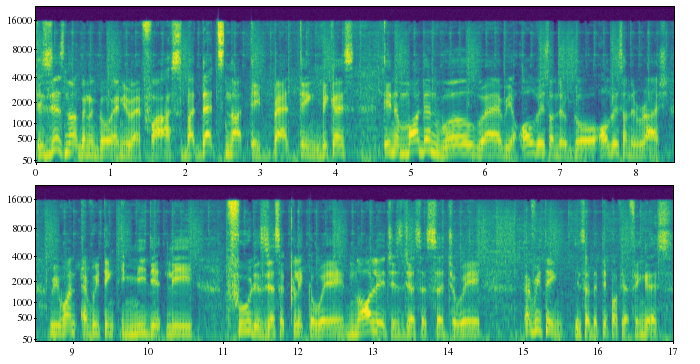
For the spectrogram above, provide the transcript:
It's just not going to go anywhere fast, but that's not a bad thing because in a modern world where we are always on the go, always on the rush, we want everything immediately, Food is just a click away, knowledge is just a search away, everything is at the tip of your fingers.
